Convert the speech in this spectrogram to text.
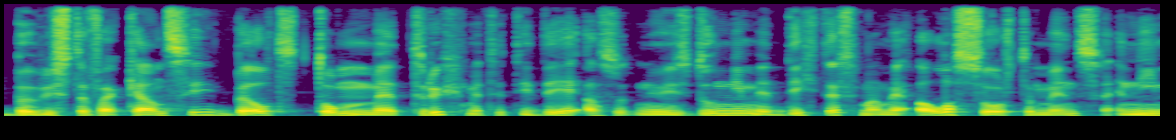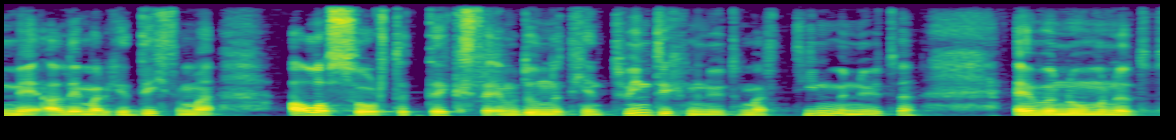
bewuste vakantie belt Tom mij terug met het idee, als we het nu eens doen, niet met dichters, maar met alle soorten mensen. En niet met alleen maar gedichten, maar alle soorten teksten. En we doen het geen twintig minuten, maar tien minuten. En we noemen het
